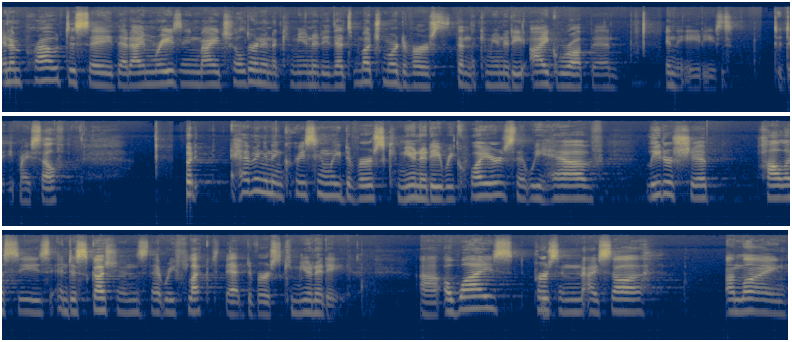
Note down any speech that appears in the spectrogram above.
And I'm proud to say that I'm raising my children in a community that's much more diverse than the community I grew up in in the 80s, to date myself. But having an increasingly diverse community requires that we have leadership, policies, and discussions that reflect that diverse community. Uh, a wise person I saw online,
